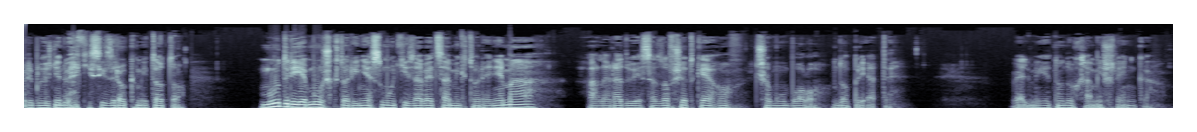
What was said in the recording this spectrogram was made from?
približne 2000 rokmi toto. Múdry je muž, ktorý nesmúti za vecami, ktoré nemá, ale raduje sa zo všetkého, čo mu bolo dopriate. Veľmi jednoduchá myšlienka.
